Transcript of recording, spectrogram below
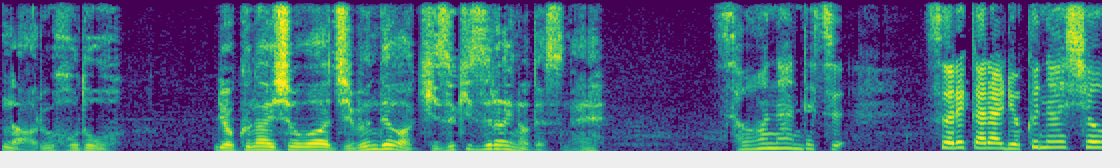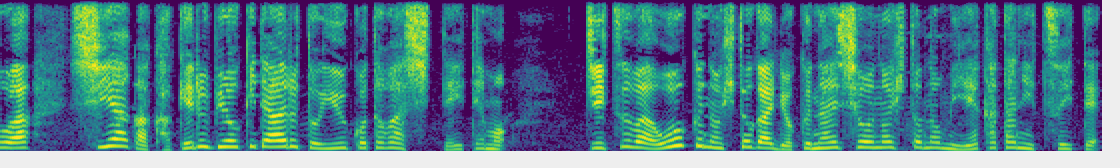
なるほど。緑内障は自分では気づきづらいのですね。そうなんです。それから緑内障は視野が欠ける病気であるということは知っていても実は多くの人が緑内障の人の見え方について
